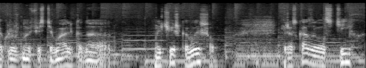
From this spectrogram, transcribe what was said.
окружной фестиваль, когда мальчишка вышел и рассказывал стих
